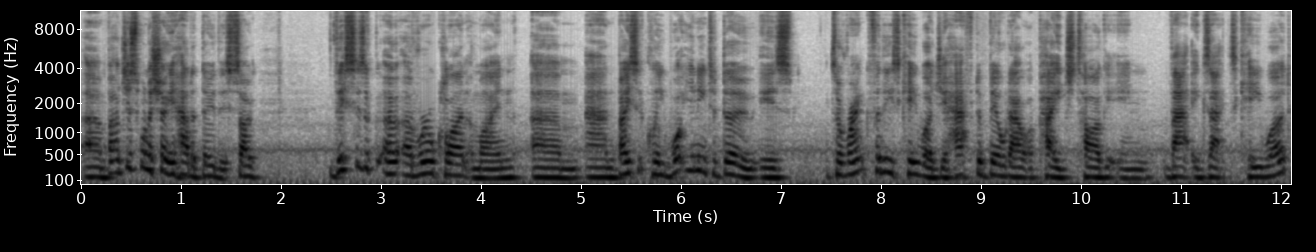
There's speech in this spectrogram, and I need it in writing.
Um, but I just want to show you how to do this. So this is a, a, a real client of mine um, and basically what you need to do is to rank for these keywords you have to build out a page targeting that exact keyword.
